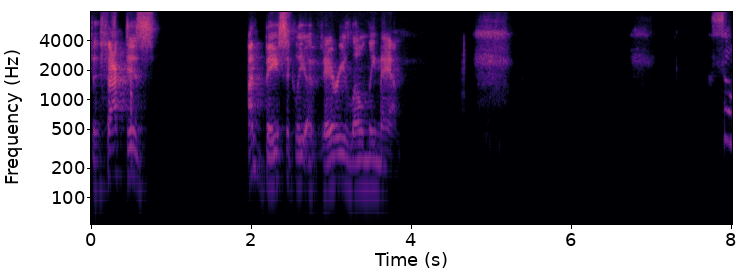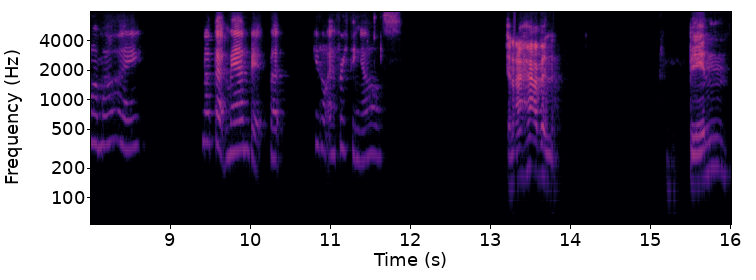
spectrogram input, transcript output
the fact is, I'm basically a very lonely man. So am I. Not that man bit, but you know, everything else. And I haven't been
